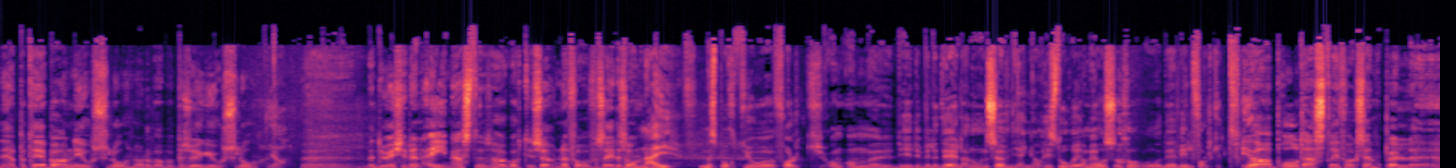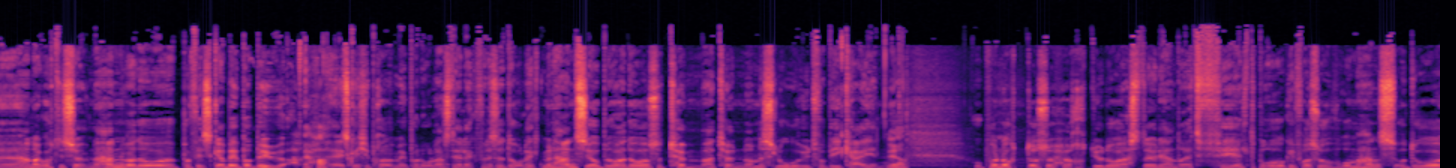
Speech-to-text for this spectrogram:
ned på T-banen i Oslo når du var på besøk i Oslo. ja. Eh, Men du er ikke den eneste som har gått i søvne, for å få si det sånn. Nei, vi spurte jo folk om, om de, ville dele noen søvngjengerhistorier med oss, og, og det vil folket. Ja, bror til Astrid for eksempel, eh, han har gått i søvne. Han var da på fiskearbeid på bua. Aha. Jeg skal ikke prøve meg på nordlandsdialekt, for det er så dårlig. Men hans jobb var da å tømme tønner med slo ut forbi kaien. Ja. Og på natta så hørte jo da Astrid og de andre et fælt bråk fra soverommet hans, og da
